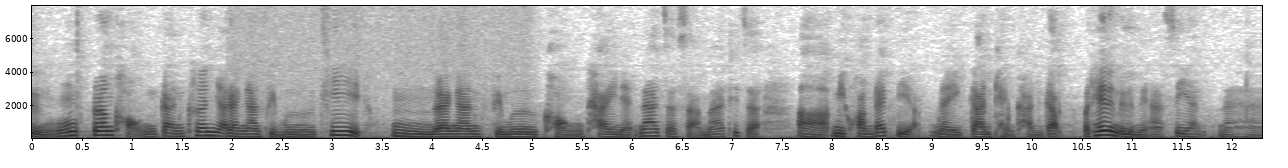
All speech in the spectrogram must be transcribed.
ถึงเรื่องของการเคลื่อนย้ายแรงงานฝีมือที่แรงงานฝีมือของไทยเนี่ยน่าจะสามารถที่จะมีความได้เปรียบในการแข่งขันกับประเทศอื่น ๆ ในอาเซียนนะคะ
